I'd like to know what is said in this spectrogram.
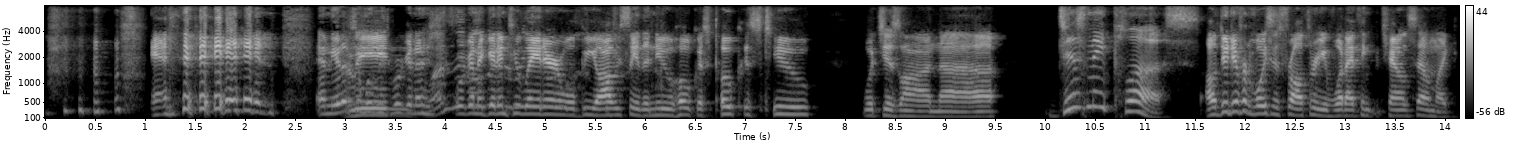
and and the other I two movies we're gonna we're gonna get into later will be obviously the new Hocus Pocus two, which is on uh, Disney Plus. I'll do different voices for all three of what I think the channels sound like.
